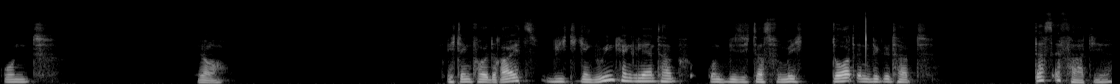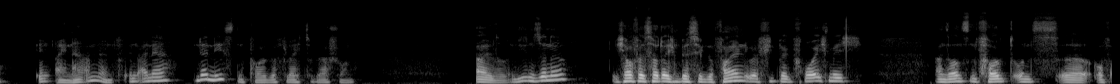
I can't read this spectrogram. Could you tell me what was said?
Und ja. Ich denke, Folge 3, wie ich die Gang Green kennengelernt habe und wie sich das für mich dort entwickelt hat, das erfahrt ihr in einer anderen, in einer, in der nächsten Folge vielleicht sogar schon. Also, in diesem Sinne, ich hoffe, es hat euch ein bisschen gefallen. Über Feedback freue ich mich. Ansonsten folgt uns äh, auf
